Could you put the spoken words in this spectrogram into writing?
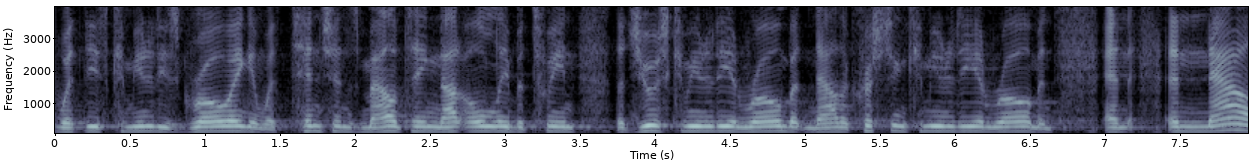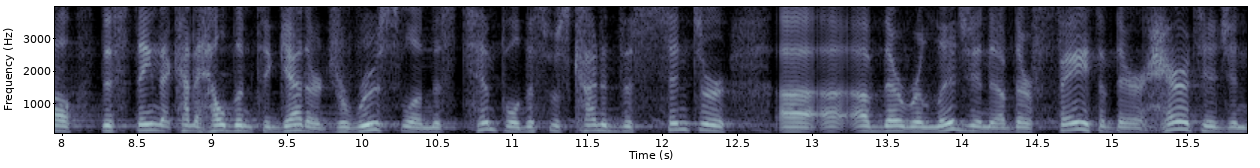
with these communities growing and with tensions mounting, not only between the Jewish community in Rome, but now the Christian community in Rome, and, and, and now this thing that kind of held them together, Jerusalem, this temple, this was kind of the center uh, uh of their religion, of their faith, of their heritage, and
